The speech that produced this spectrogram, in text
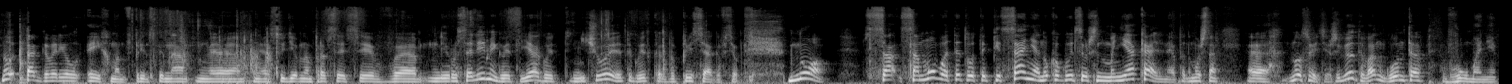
Ну, так говорил Эйхман, в принципе, на э, судебном процессе в Иерусалиме. Говорит, я, говорит, ничего, это, говорит, как бы присяга все. Но само вот это вот описание, оно какое-то совершенно маниакальное, потому что, э, ну, смотрите, живет Иван Гонта в Умане,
